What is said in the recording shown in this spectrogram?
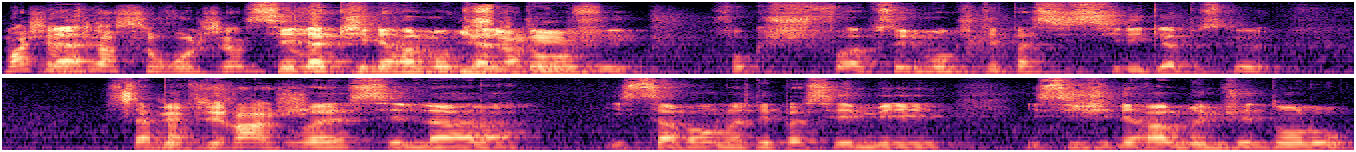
Moi, j'aime bien ce rôle. J'aime C'est là que généralement qu'il y a Ils le danger. Faut, que je... faut absolument que je dépasse ici, les gars, parce que. ça les virages. Ouais, c'est là, là. Ça va, on a dépassé, mais ici, généralement, il me jette dans l'eau.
